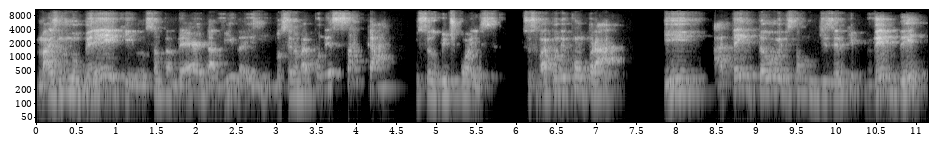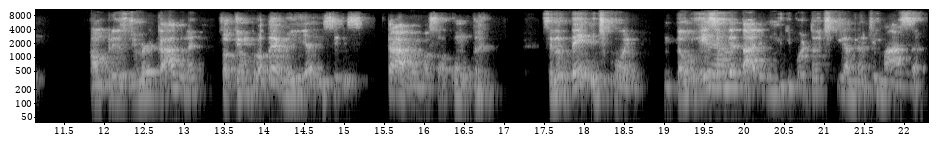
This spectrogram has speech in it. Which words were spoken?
mas no Nubank, no Santander da vida aí, você não vai poder sacar os seus bitcoins. Você vai poder comprar e até então eles estão dizendo que vender a um preço de mercado, né? Só tem um problema. E aí, se eles travam a sua conta Você não tem Bitcoin. Então, esse é. é um detalhe muito importante que a grande massa,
